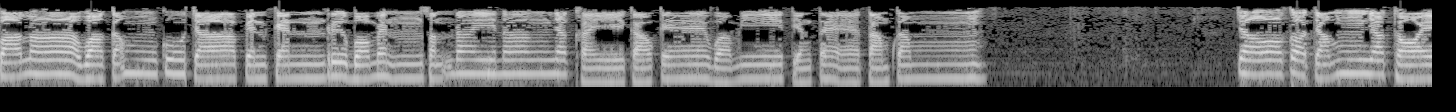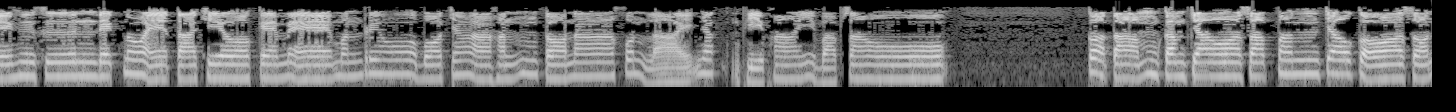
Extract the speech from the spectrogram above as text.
ปาลาว่ากำกูจะเป็นแก่นหรือบ่แม่นสันใดนางยักไข่กาวแก่ว่ามีเตียงแต่ตามกำเจ้าก็จำยักถอยฮือคืนเด็กน้อยตาเขียวแก่แม่มันเรียวบ่จ้าหันต่อหน้าคนหลายยักผีพายบาปเศร้า ก็ตามกำเจ้าสับปันเจ้าก็สอน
